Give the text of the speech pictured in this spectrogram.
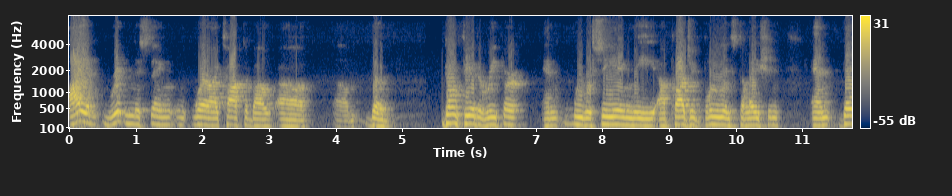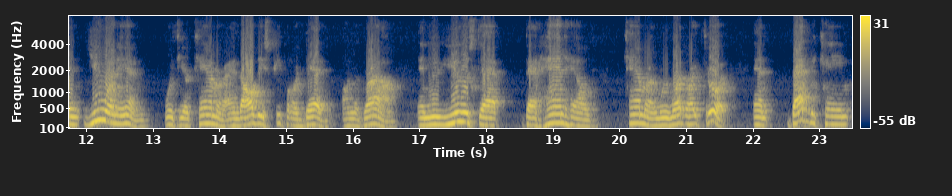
I had written this thing where I talked about uh, um, the Don't Fear the Reaper, and we were seeing the uh, Project Blue installation. And then you went in with your camera, and all these people are dead on the ground and you used that that handheld camera, and we went right through it, and that became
